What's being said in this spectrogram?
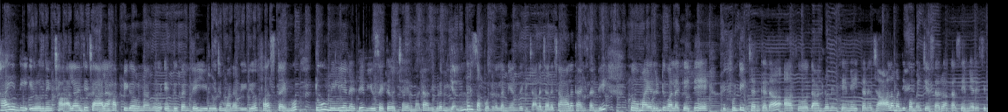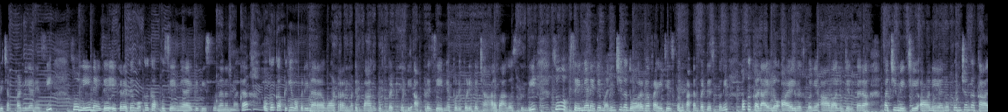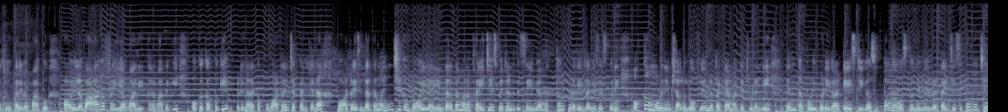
Hi అండి ఈరోజు నేను చాలా అంటే చాలా హ్యాపీగా ఉన్నాను. ఎందుకంటే ఈరోజు మన video first time two million అయితే వ్యూస్ అయితే వచ్చాయన్నమాట. అది కూడా మీ అందరి సపోర్ట్ వల్ల మీ అందరికీ చాలా చాలా చాలా థ్యాంక్స్ అండి. సో మా ఎదురింటి వాళ్ళకైతే ఫుడ్ ఇచ్చాను కదా. సో దాంట్లో నేను సేమియా ఇచ్చాను. చాలా మంది కామెంట్ చేశారు అక్క సేమియా రెసిపీ చెప్పండి అనేసి. సో నేనైతే ఇక్కడైతే ఒక కప్పు సేమియా అయితే తీసుకున్నాను అనమాట ఒక కప్పుకి ఒకటిన్నర వాటర్ అనమాట బాగా గుర్తుపెట్టుకోండి. అప్పుడే సేమియా పొడి పొడిగా చాలా బాగా బాగా వస్తుంది సో సేమియాని అయితే మంచిగా దోరగా ఫ్రై చేసుకొని పక్కన పెట్టేసుకొని ఒక కడాయిలో ఆయిల్ వేసుకొని ఆవాలు జీలకర్ర పచ్చిమిర్చి ఆనియన్ కొంచెంగా కాజు కరివేపాకు ఆయిల్లో బాగా ఫ్రై అవ్వాలి. తర్వాతకి ఒక కప్పుకి ఒకటిన్నర కప్పు వాటర్ అని చెప్పాను కదా వాటర్ వేసిన తర్వాత మంచిగా బాయిల్ అయిన తర్వాత మనం ఫ్రై చేసి పెట్టినది సేమియా మొత్తం కూడా దీంట్లో వేసేసుకొని ఒక్క మూడు నిమిషాలు లో ఫ్లేమ్లో పెట్టామంటే చూడండి ఎంత పొడి పొడిగా టేస్టీగా సూపర్గా వస్తుంది. మీరు కూడా ట్రై చేసి కామెంట్ చేయండి.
